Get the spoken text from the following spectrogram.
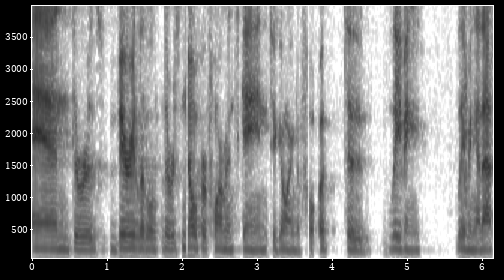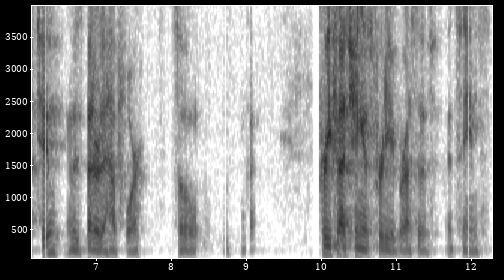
and there was very little, there was no performance gain to going to four, uh, to leaving leaving it at two. It was better to have four. So okay. prefetching is pretty aggressive, it seems.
